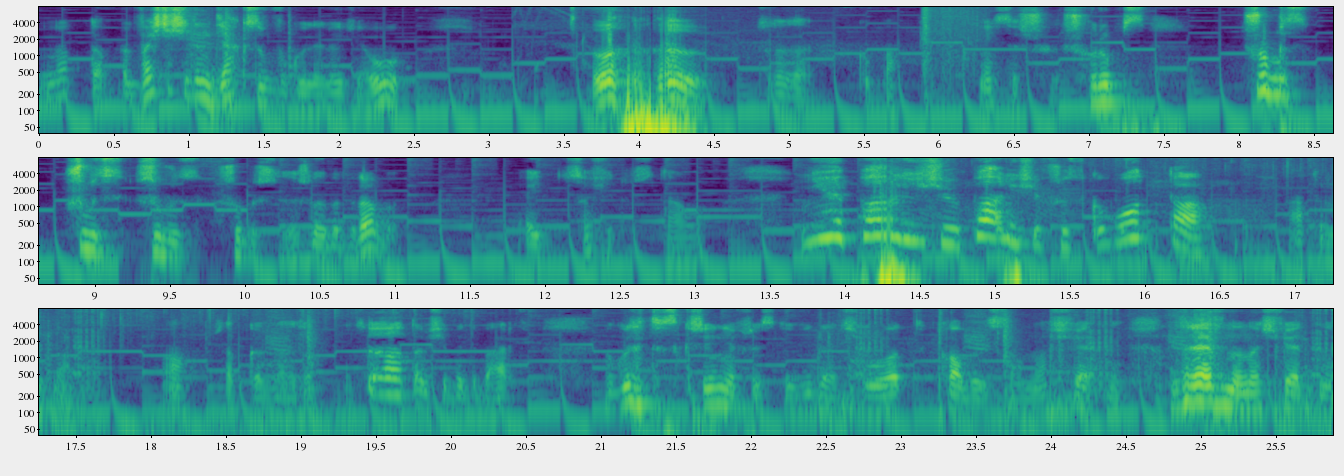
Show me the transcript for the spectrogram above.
No dobra. 27 diaksów w ogóle, ludzie. U. Uh, uh. Co to za kupa? Nie chcę sz. Szrups! Szrups! Szrups! Szrups! Szrups! Ej, co się tu stało? Nie, pali się! Pali się wszystko! The? A, trudno. O, sztabka żelaza. Co tam się będę martwił? W ogóle te skrzynie wszystkie widać. What? Cobblestone, no świetnie. Drewno, no świetnie.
